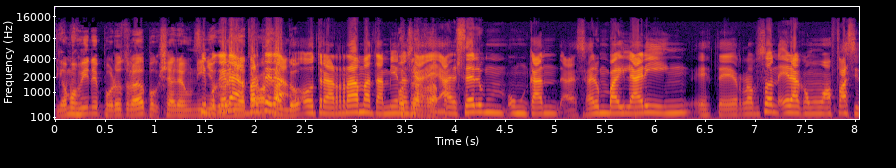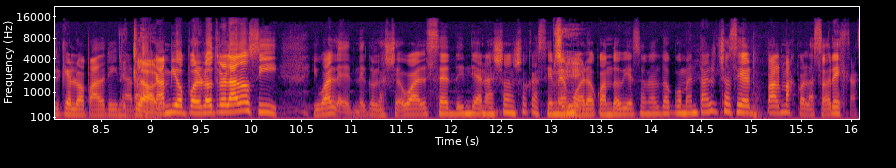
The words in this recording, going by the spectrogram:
Digamos, viene por otro lado porque ya era un Sí, niño porque que era, venía aparte era trabajando. otra rama también, Otra o sea, rama. al ser un, un can- al ser un bailarín, este Robson era como más fácil que lo apadrinara. Eh, claro. En cambio, por el otro lado, sí, igual eh, lo llevó al set de Indiana Jones, yo casi me Sí. muero cuando vi eso en el documental, yo hacía palmas con las orejas.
